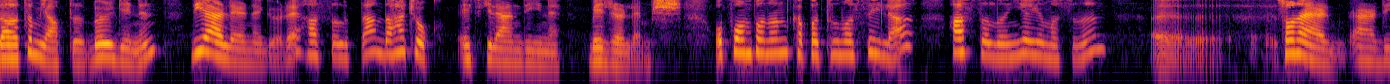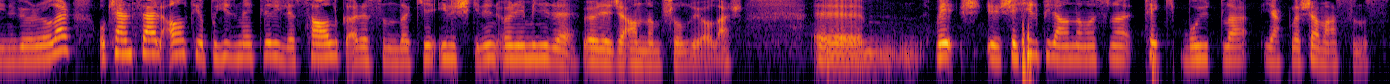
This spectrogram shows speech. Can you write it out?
dağıtım yaptığı bölgenin diğerlerine göre hastalıktan daha çok etkilendiğini belirlemiş. O pompanın kapatılmasıyla hastalığın yayılmasının e, sona er, erdiğini görüyorlar. O kentsel altyapı hizmetleriyle sağlık arasındaki ilişkinin önemini de böylece anlamış oluyorlar. Ee, ve e, şehir planlamasına tek boyutla yaklaşamazsınız.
